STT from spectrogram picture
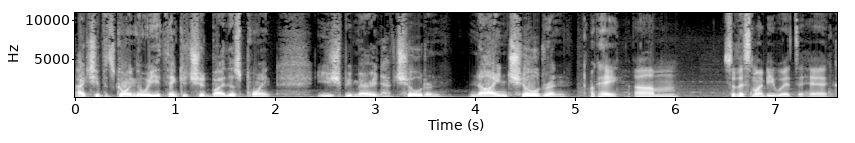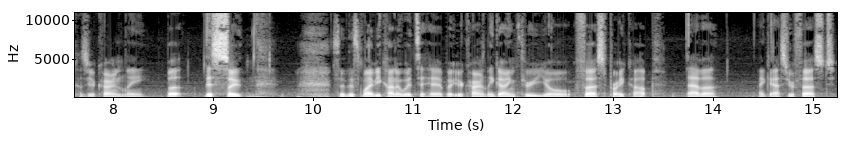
Actually, if it's going the way you think it should by this point, you should be married and have children. Nine children. Okay, um, so this might be weird to hear because you're currently, but this so, so this might be kind of weird to hear, but you're currently going through your first breakup ever, I guess your first,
